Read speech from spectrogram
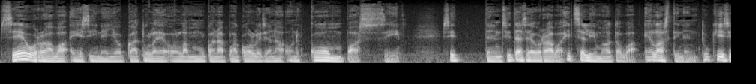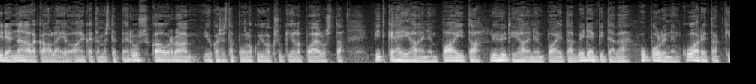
Seuraava esine, joka tulee olla mukana pakollisena, on kompassi. Sitten sitä seuraava itseliimautuva elastinen tukiside. Nämä alkaa olla jo aika tämmöistä peruskauraa jokaisesta polkujuoksukilpailusta. Pitkähihainen paita, lyhythihainen paita, vedenpitävä hupullinen kuoritakki,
